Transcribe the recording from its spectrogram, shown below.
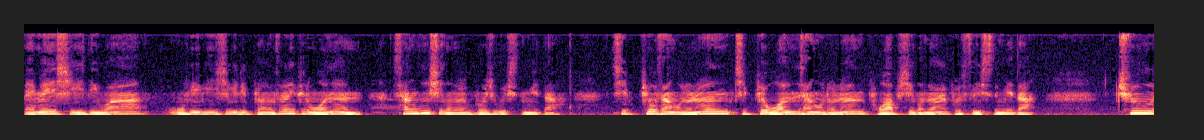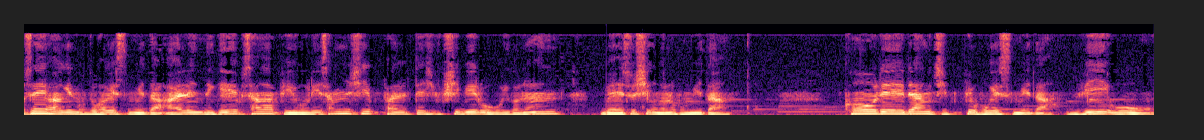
MACD와 OBB21평선 선입핀1은 상승 시그널을 보여주고 있습니다. 지표상으로는 지표 원상으로는 보합 시그널을 볼 수 있습니다. 추세 확인 보도록 하겠습니다. 아일랜드 갭 상하 비율이 38대 61호 이거는 매수 시그널로 봅니다. 거래량 지표 보겠습니다. VO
